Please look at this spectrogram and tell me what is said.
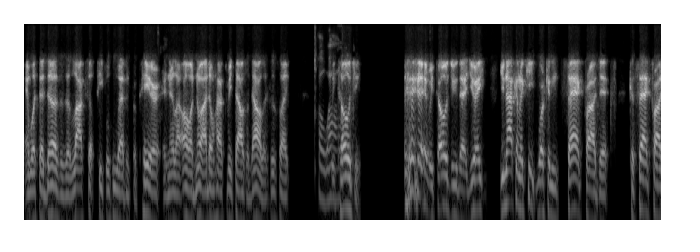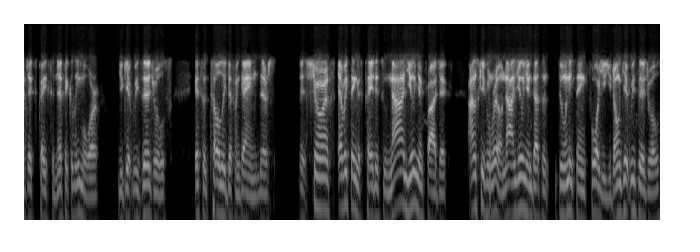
And what that does is it locks up people who haven't prepared and they're like, oh, no, I don't have $3,000. It's like, oh, wow. we told you. we told you that you ain't, you're not going to keep working SAG projects because SAG projects pay significantly more. You get residuals. It's a totally different game. There's insurance, everything is paid into non union projects I'm just keeping real. Non-union doesn't do anything for you. You don't get residuals.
